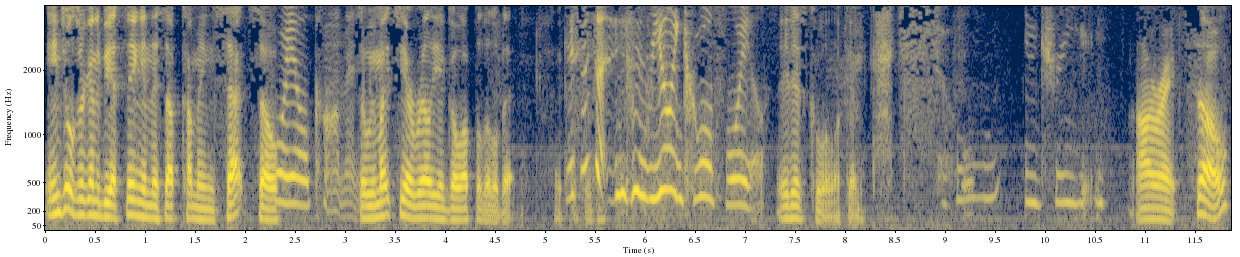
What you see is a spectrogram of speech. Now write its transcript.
Angels are going to be a thing in this upcoming set, so Foil common. so we might see Aurelia go up a little bit. This is a really cool foil. It is cool looking. That's so intriguing. All right, so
